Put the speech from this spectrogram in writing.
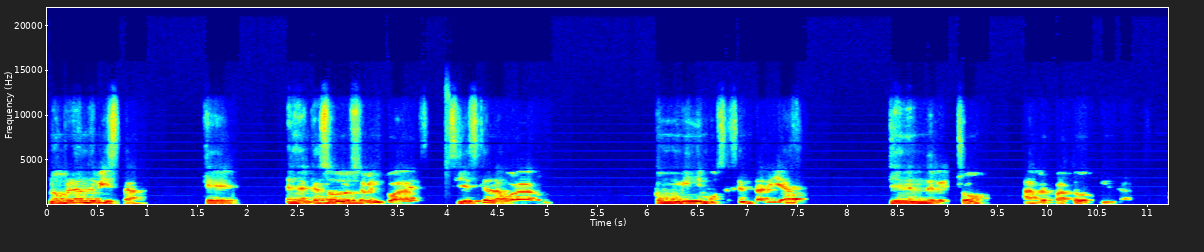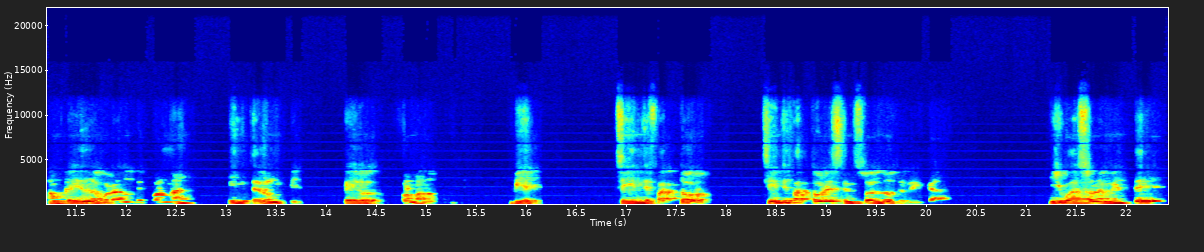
No pierdan de vista que en el caso de los eventuales, si es que elaboraron como mínimo 60 días, tienen derecho a reparto de utilidades, aunque hayan elaborado de forma interrumpida, pero de forma no Bien. Siguiente factor. Siguiente factor es en sueldos de brigada. Igual solamente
